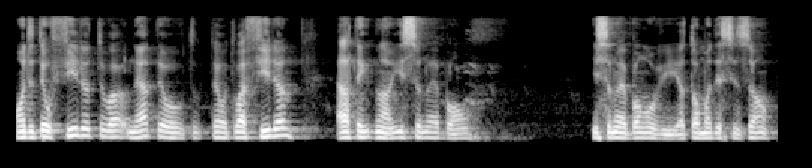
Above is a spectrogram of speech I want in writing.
onde teu filho, tua, né, teu, teu, tua filha, ela tem que, não, isso não é bom. Isso não é bom ouvir. Eu tomo uma decisão.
